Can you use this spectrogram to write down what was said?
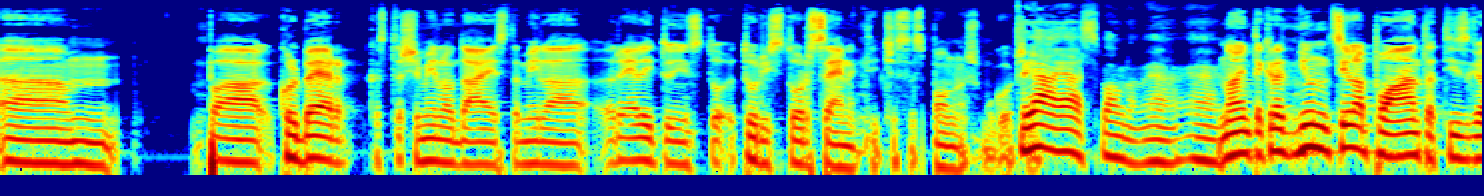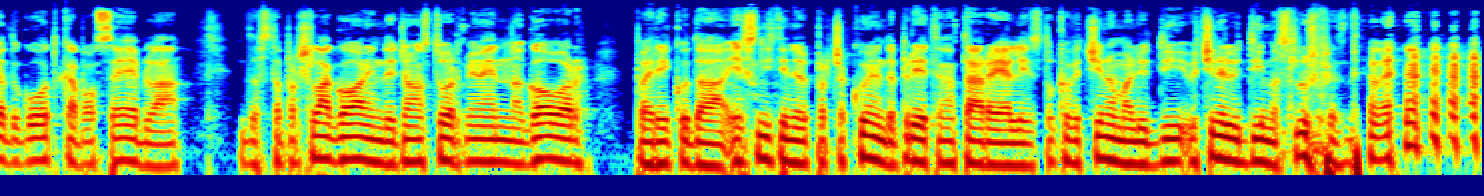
um, pa Colbert, ki sta še imela oddaje, sta imela reality in sto, to restore sanity, če se spomniš mogoče. Ja, ja, spomnim. Ja, ja. No, in takrat njun cela poanta tistega dogodka pa vse je bila, da sta prišla gor in da je John Stewart imel en nagovor, pa je rekel, da jaz niti ne pričakujem, da pridete na ta realij, zato ker večina ljudi ima službe zdaj.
